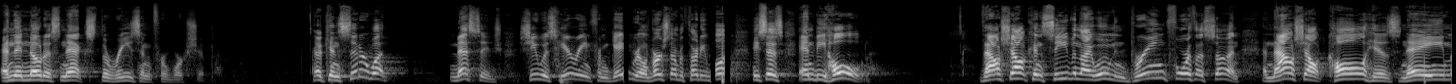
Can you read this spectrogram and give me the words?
And then notice next the reason for worship. Now consider what message she was hearing from Gabriel. In verse number 31, he says, And behold, thou shalt conceive in thy womb and bring forth a son, and thou shalt call his name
